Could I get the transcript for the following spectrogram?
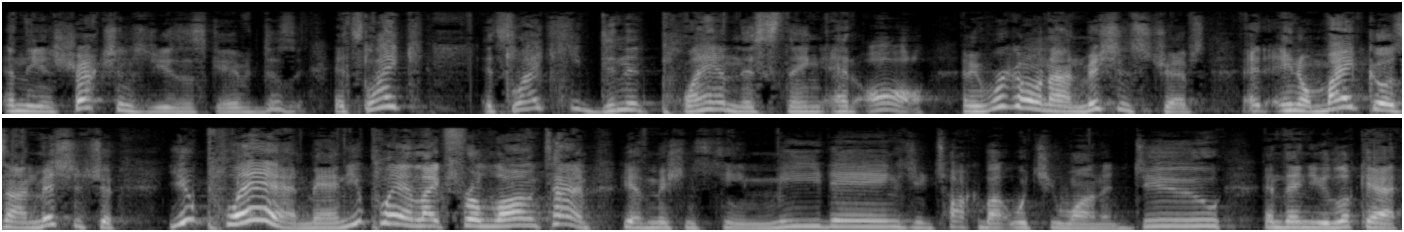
and the instructions Jesus gave, it's like it's like he didn't plan this thing at all. I mean, we're going on mission trips, and you know, Mike goes on mission trip. You plan, man. You plan like for a long time. You have missions team meetings. You talk about what you want to do, and then you look at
